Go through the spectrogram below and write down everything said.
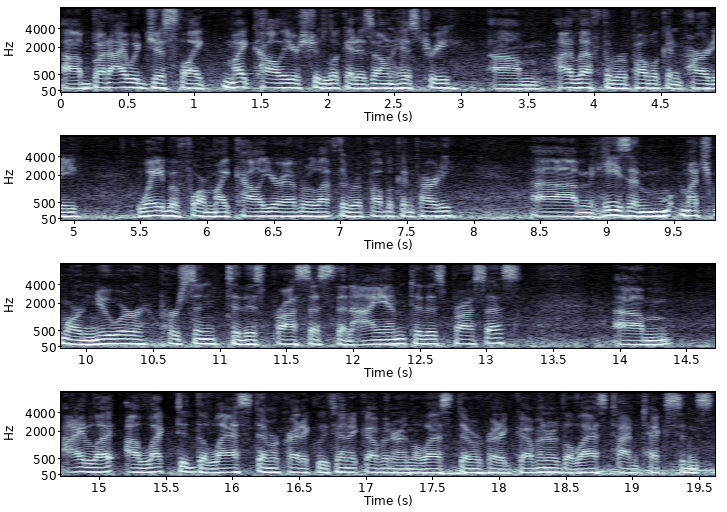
Uh, but I would just like Mike Collier should look at his own history. Um, I left the Republican Party way before Mike Collier ever left the Republican Party. Um, he's a m- much more newer person to this process than I am to this process. Um, I le- elected the last Democratic lieutenant governor and the last Democratic governor. The last time Texans,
